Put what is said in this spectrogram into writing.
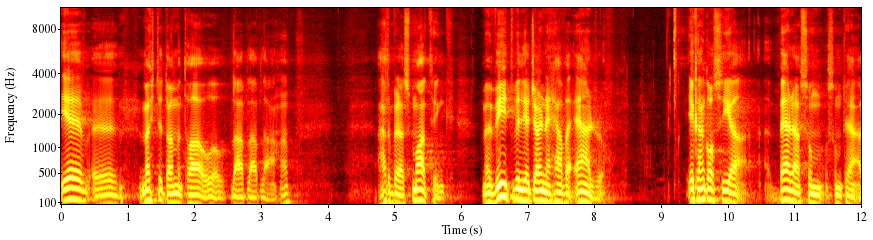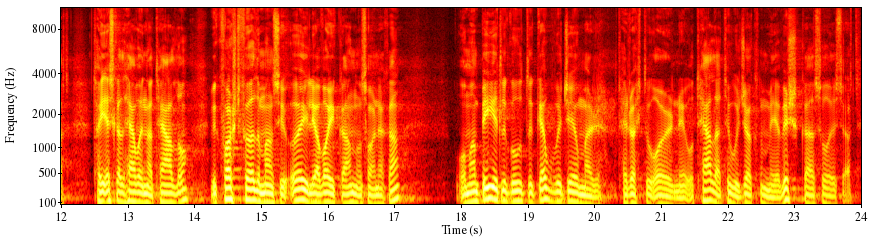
jag eh, mötte dem ta og bla bla bla. Ha? Jeg hadde bare små ting, men vi vil jeg gjerne ha ære. Jag kan gå si bare som, som det här, att jag ska ha en talo, Vi først føler man seg øyelig av vøykan og sånn ekka. Og man byr til god og gode djevmer til røyte årene og tala til å gjøre noe med virka så er det at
